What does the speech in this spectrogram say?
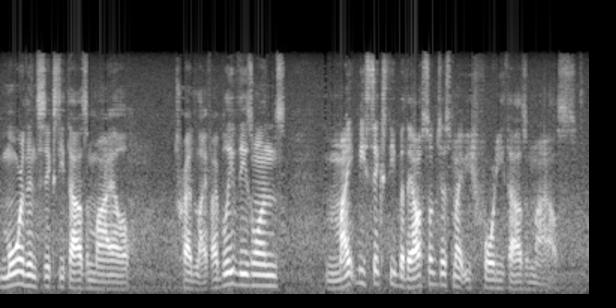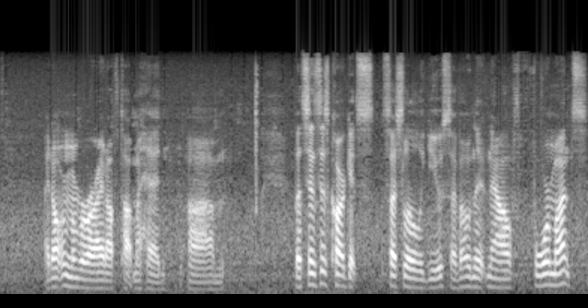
more than 60,000 mile tread life. I believe these ones might be 60, but they also just might be 40,000 miles. I don't remember right off the top of my head. Um, but since this car gets such little use, I've owned it now four months,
